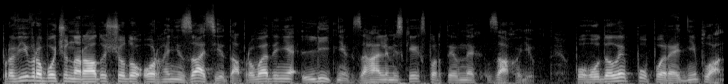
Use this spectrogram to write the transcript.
провів робочу нараду щодо організації та проведення літніх загальноміських спортивних заходів. Погодили попередній план.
